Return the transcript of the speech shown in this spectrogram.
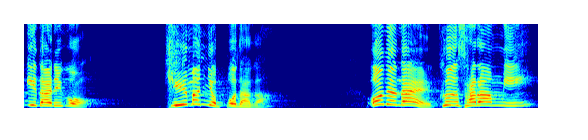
기다리고 기회만 엿보다가 어느 날 그 사람이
